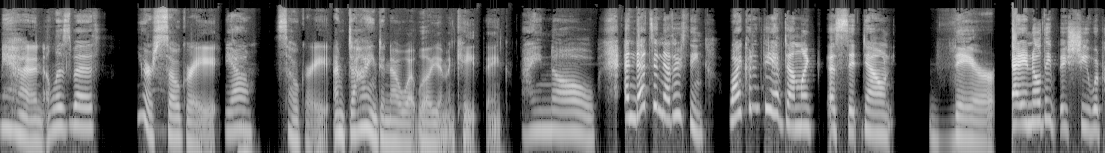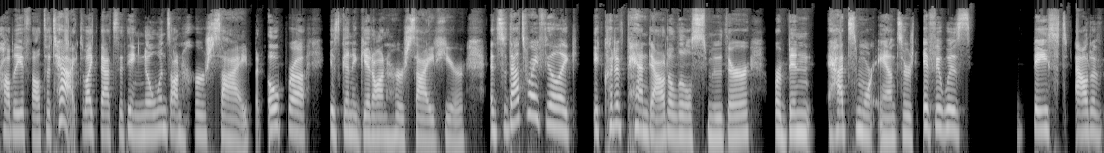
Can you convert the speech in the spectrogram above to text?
man, Elizabeth, you are so great. Yeah. So great. I'm dying to know what William and Kate think. I know. And that's another thing. Why couldn't they have done like a sit down there? I know they she would probably have felt attacked. Like that's the thing. No one's on her side, but Oprah is going to get on her side here. And so that's where I feel like it could have panned out a little smoother or been had some more answers if it was based out of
